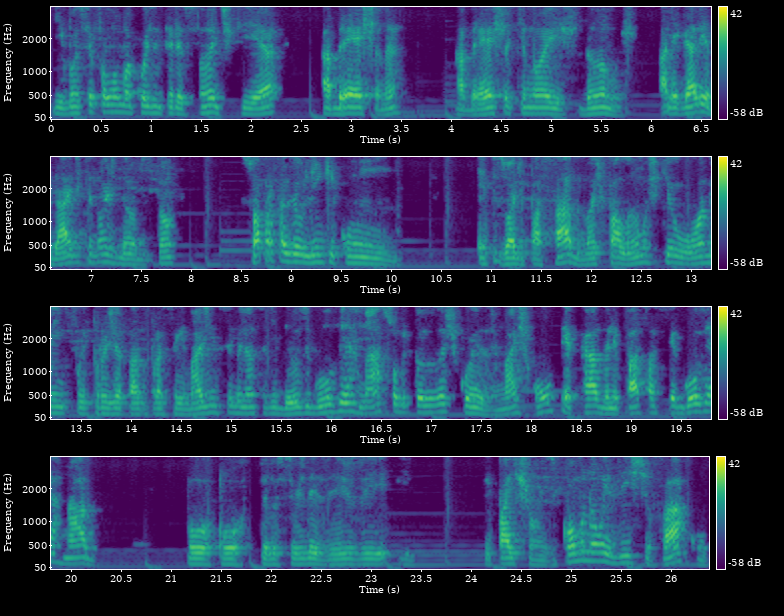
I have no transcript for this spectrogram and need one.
E você falou uma coisa interessante que é a brecha, né? A brecha que nós damos, a legalidade que nós damos. Então, só para fazer o link com episódio passado, nós falamos que o homem foi projetado para ser imagem e semelhança de Deus e governar sobre todas as coisas, mas com o pecado ele passa a ser governado por, por pelos seus desejos e, e, e paixões. E como não existe vácuo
